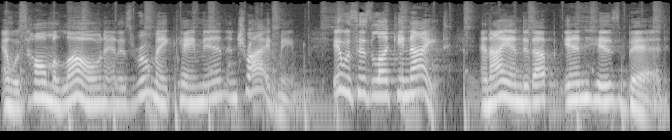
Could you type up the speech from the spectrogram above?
and was home alone, and his roommate came in and tried me. It was his lucky night, and I ended up in his bed.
